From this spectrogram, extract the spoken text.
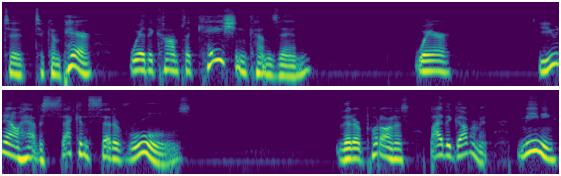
to, to compare. Where the complication comes in, where you now have a second set of rules that are put on us by the government, meaning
